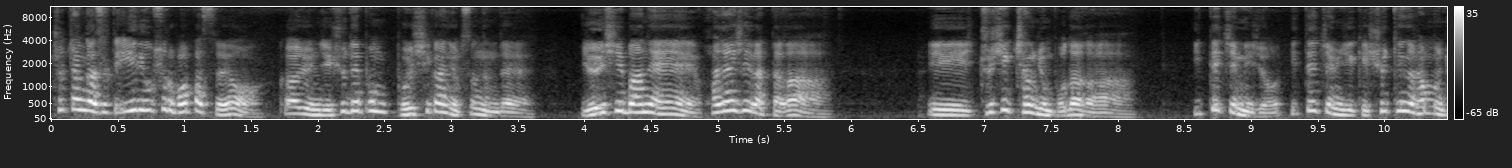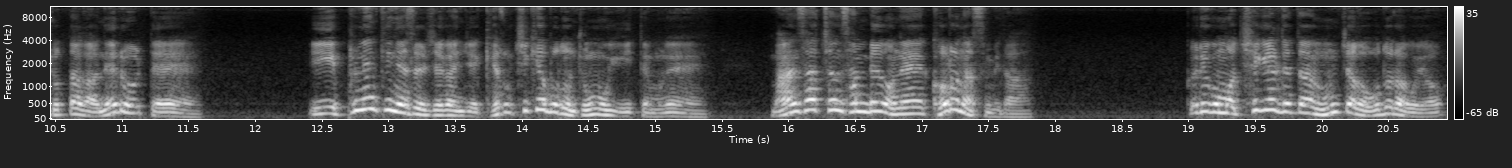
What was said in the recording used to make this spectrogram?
출장 갔을 때 일이 옥수로 바빴어요. 그래가지고 이제 휴대폰 볼 시간이 없었는데 10시 반에 화장실 갔다가 이 주식창 좀 보다가 이때쯤이죠. 이때쯤 이렇게 슈팅을 한번 줬다가 내려올 때 이 플랜티넷을 제가 이제 계속 지켜보던 종목이기 때문에 14,300원에 걸어놨습니다. 그리고 뭐 체결됐다는 문자가 오더라고요.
